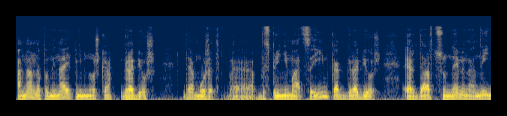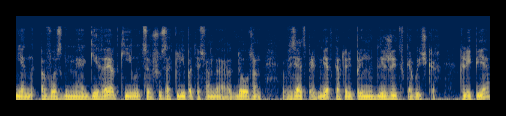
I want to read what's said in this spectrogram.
она напоминает немножко грабеж. Да, может э, восприниматься им как грабеж. Эрдав цунемина нынен возгмегерт килу цершуса клипа, то есть он э, должен взять предмет, который принадлежит в кавычках клипе,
